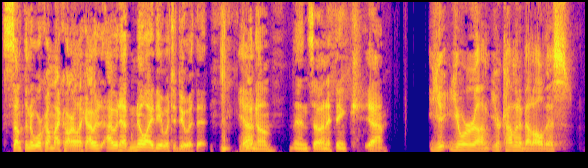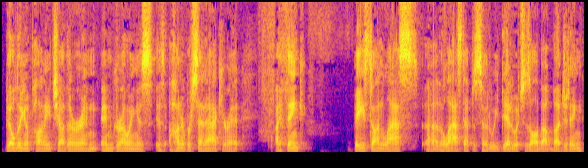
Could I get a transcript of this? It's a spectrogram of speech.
something to work on my car. Like i would i would have no idea what to do with it. Yeah, you know? And so and i think yeah. You, your um, your comment about all this building upon each other and and growing is is 100% accurate. I think based on last uh, the last episode we did, which is all about budgeting,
